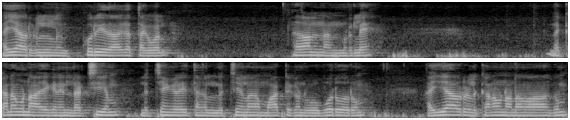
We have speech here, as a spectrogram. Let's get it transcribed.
ஐயா அவர்கள் கூறியதாக தகவல். அதான் நண்பர்களே இந்த கனவு நாயகனின் லட்சியம் லட்சியங்களை தங்கள் லட்சியங்களாக மாற்றிக்கொண்டு ஒவ்வொருவரும் ஐயா அவர்கள் கனவு நனவாகும்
